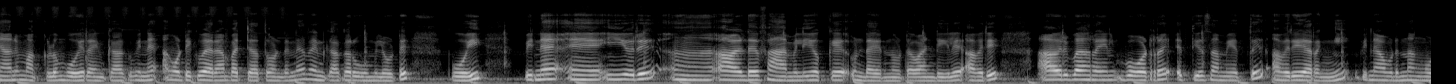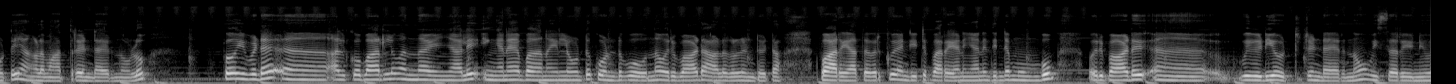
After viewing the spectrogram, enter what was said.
ഞാനും മക്കളും പോയി റെൻകാക്ക് പിന്നെ അങ്ങോട്ടേക്ക് വരാൻ പറ്റാത്തതുകൊണ്ട് തന്നെ റെൻകാക്ക റൂമിലോട്ട് പോയി. പിന്നെ ഈ ഒരു ആളുടെ ഫാമിലിയൊക്കെ ഉണ്ടായിരുന്നു കേട്ടോ വണ്ടിയിൽ അവർ ആ ഒരു ബഹ്റൈൻ ബോർഡർ എത്തിയ സമയത്ത് അവർ ഇറങ്ങി. പിന്നെ അവിടുന്ന് അങ്ങോട്ട് ഞങ്ങൾ മാത്രമേ ഉണ്ടായിരുന്നുള്ളൂ. ഇപ്പോൾ ഇവിടെ അൽക്കോബാറിൽ വന്നു കഴിഞ്ഞാൽ ഇങ്ങനെ ബഹ്റൈനിലോട്ട് കൊണ്ടുപോകുന്ന ഒരുപാട് ആളുകളുണ്ട് കേട്ടോ അപ്പോൾ അറിയാത്തവർക്ക് വേണ്ടിയിട്ട് പറയുകയാണ് ഞാൻ ഇതിന്റെ മുമ്പും ഒരുപാട് വീഡിയോ ഇട്ടിട്ടുണ്ടായിരുന്നു. വിസ റിന്യൂ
